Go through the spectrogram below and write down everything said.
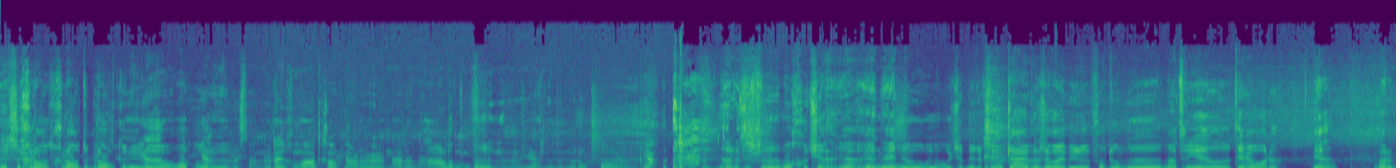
echt een ja. groot, grote brand kunnen jullie ook Ja, worden. we staan regelmatig ook naar, naar een Haarlem of Hm. een, eh, ja, noem het maar op. ja. Nou, dat is wel goed, ja. Ja. En, en hoe, hoe is het met de voertuigen en zo? Hebben jullie voldoende materieel tegenwoordig? Ja? Waarom,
